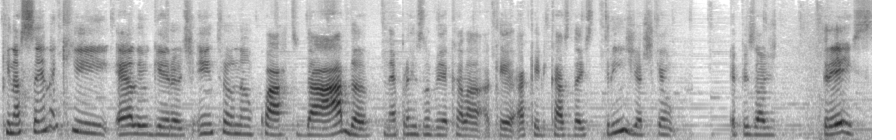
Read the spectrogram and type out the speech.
que na cena que ela e o Geralt entram no quarto da Ada, né, pra resolver aquela, aque- aquele caso da Stringe, acho que é o episódio 3,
